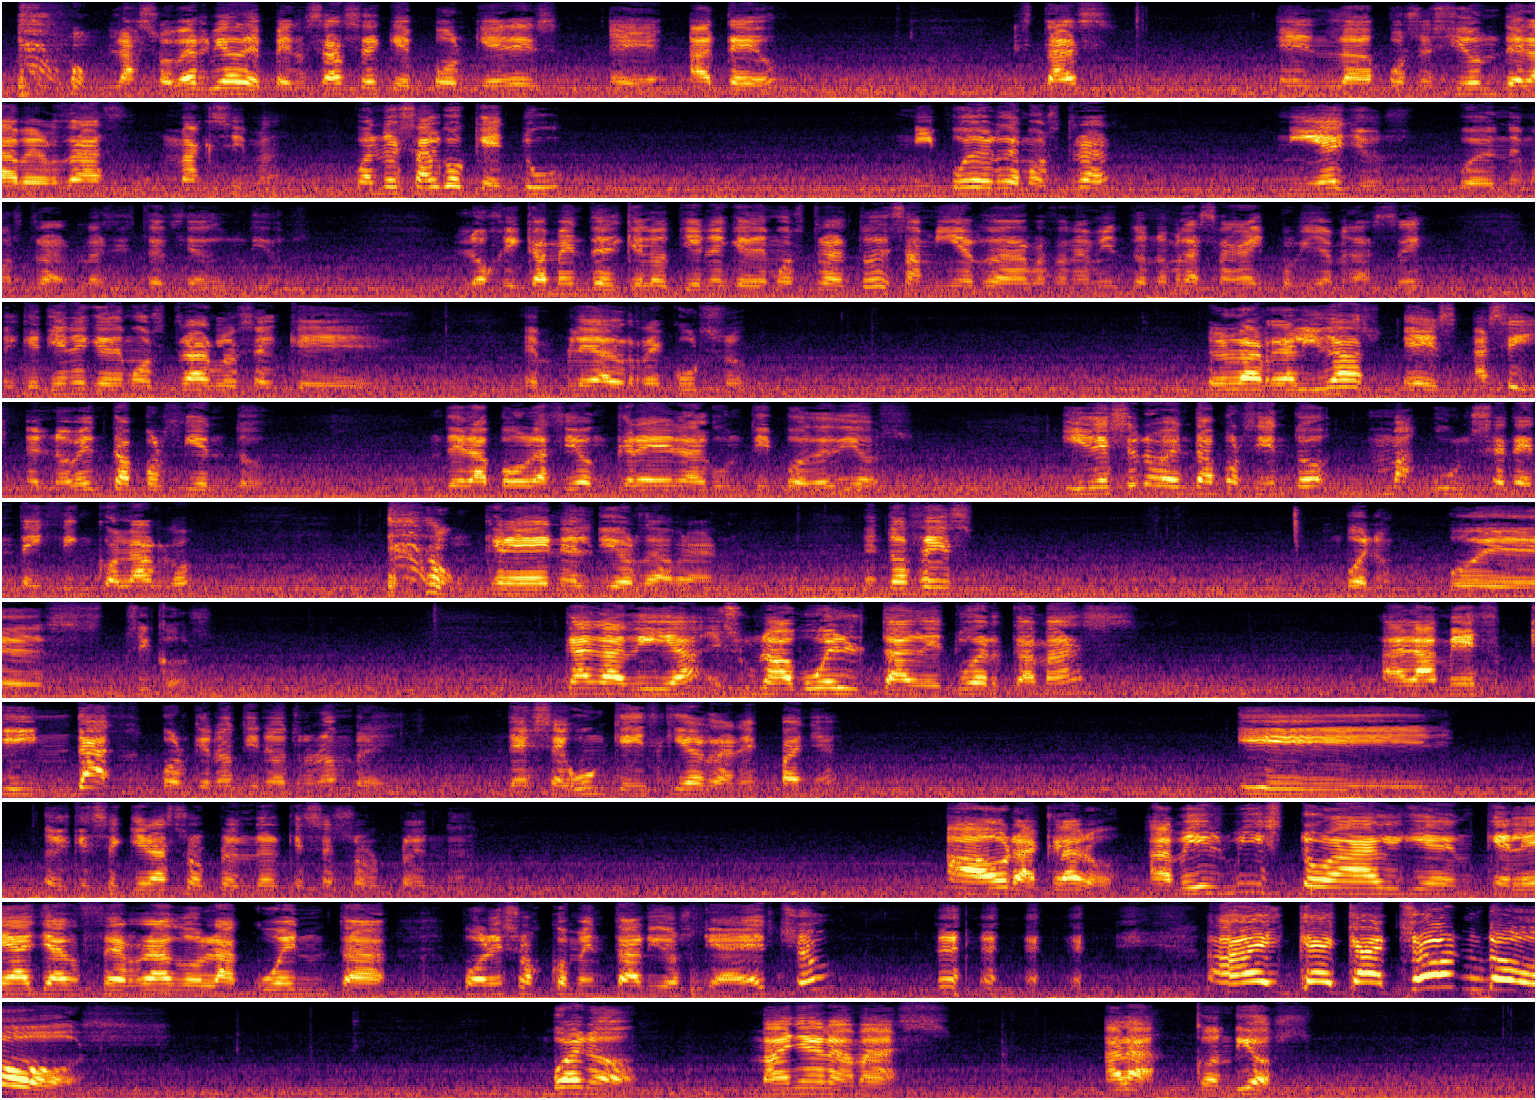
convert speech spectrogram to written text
la soberbia de pensarse que porque eres eh, ateo estás en la posesión de la verdad máxima, cuando es algo que tú ni puedes demostrar, ni ellos pueden demostrar la existencia de un Dios. Lógicamente el que lo tiene que demostrar, toda esa mierda de razonamiento, no me las hagáis porque ya me las sé, el que tiene que demostrarlo es el que emplea el recurso. Pero la realidad es así, el 90% de la población cree en algún tipo de Dios y de ese 90% un 75 largo cree en el Dios de Abraham. Entonces, bueno, pues chicos, cada día es una vuelta de tuerca más a la mezquindad, porque no tiene otro nombre, de según qué izquierda en España. Y el que se quiera sorprender, que se sorprenda. Ahora, claro, ¿habéis visto a alguien que le hayan cerrado la cuenta por esos comentarios que ha hecho? ¡Ay, qué cachondos! Bueno, mañana más. ¡Hala! Con Dios.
